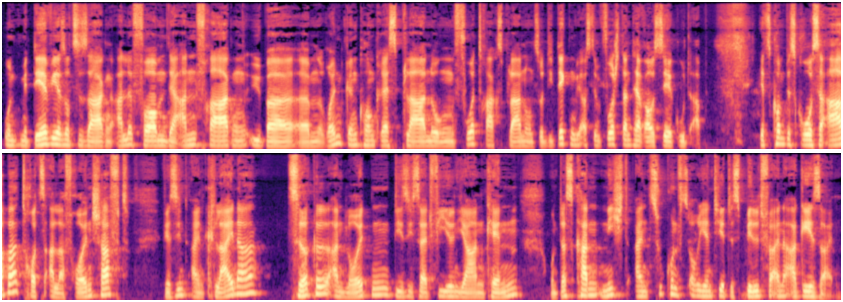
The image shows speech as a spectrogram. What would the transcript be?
und mit der wir sozusagen alle Formen der Anfragen über ähm, Röntgenkongressplanungen, Vortragsplanungen und so, die decken wir aus dem Vorstand heraus sehr gut ab. Jetzt kommt das große Aber, trotz aller Freundschaft. Wir sind ein kleiner, Zirkel an Leuten, die sich seit vielen Jahren kennen. Und das kann nicht ein zukunftsorientiertes Bild für eine AG sein.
